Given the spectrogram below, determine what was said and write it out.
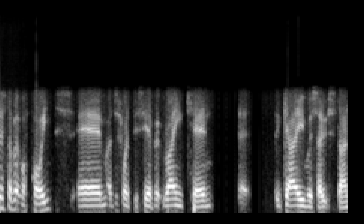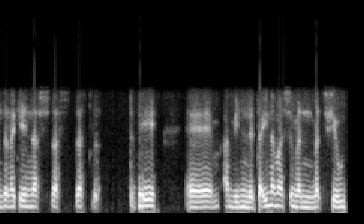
just a bit of points. Um, I just want to say about Ryan Kent. Uh, the guy was outstanding again this this, this today. Um, I mean the dynamism in midfield,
